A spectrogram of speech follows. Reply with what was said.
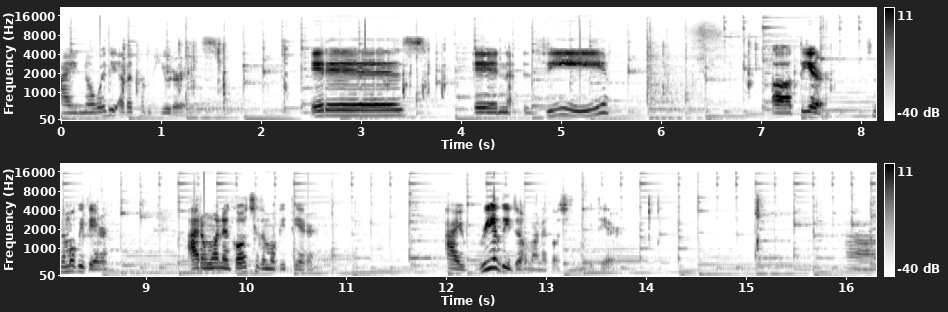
I know where the other computer is. It is in the uh, theater. It's in the movie theater. I don't want to go to the movie theater. I really don't want to go to the movie theater. Uh,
